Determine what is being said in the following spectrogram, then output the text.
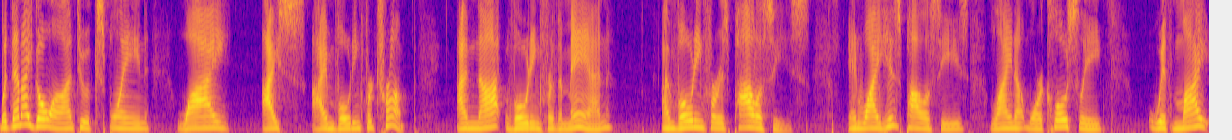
But then I go on to explain why I, I'm voting for Trump. I'm not voting for the man, I'm voting for his policies and why his policies line up more closely with my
